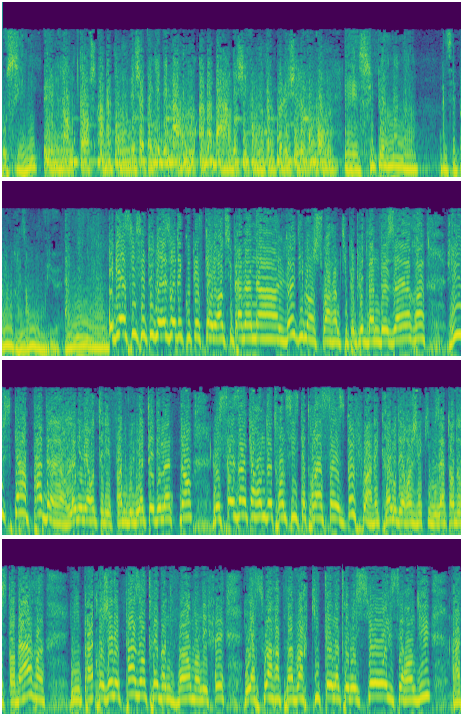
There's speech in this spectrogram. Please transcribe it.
aussi. Une lampe torche, un bâton, des châtaigniers, des marrons, un babar, des chiffons, un peluche et le bonbon. Et Super Nana. Mais c'est pas une raison, mon vieux. Eh bien, si c'est une raison d'écouter Skyrock Super Nana le dimanche soir, un petit peu plus de 22h, jusqu'à pas d'heure. Le numéro de téléphone, vous le notez dès maintenant, le 16 1 42 36 96, deux fois avec Raymond Desrochers qui vous attendent au standard. Il paraît que Roger n'est pas en très bonne forme. En effet, hier soir, après avoir quitté notre émission, il s'est rendu à,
